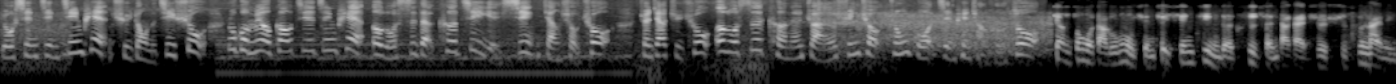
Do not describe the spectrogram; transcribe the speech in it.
由先进晶片驱动的技术。如果没有高阶晶片，俄罗斯的科技野心将受挫。专家指出，俄罗斯可能转而寻求中国晶片厂合作。像中国大陆目前最先进的制程大概是十四纳米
